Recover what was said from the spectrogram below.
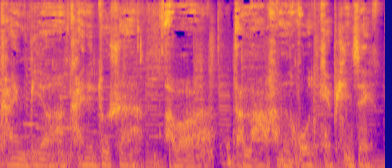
Kein Bier, keine Dusche, aber danach ein Rotkäppchensekt.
